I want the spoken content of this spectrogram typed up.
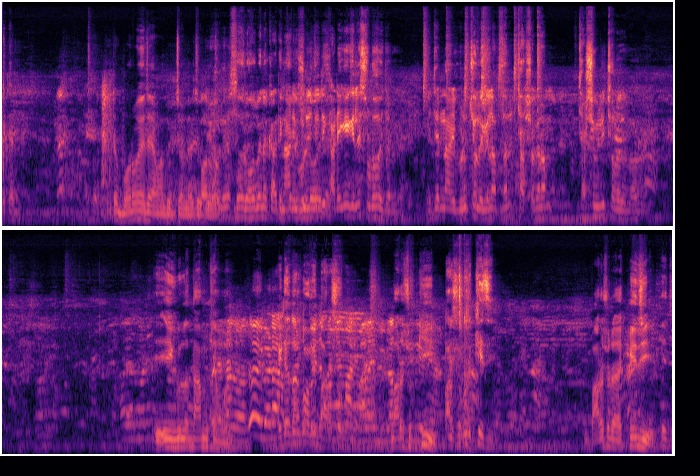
এটা এটা বড় হয়ে যায় আমাদের জন্য যদিও। বড় হবে না কাটিং নারী বুড়ি যদি কাটিং এ গেলে শুরু হয়ে যাবে। এই যে নারী বুড়ি চলে গেলে আপনার চারশো গ্রাম চারশো মিলি চলে যাবে এইগুলো দাম কেমন? এটা ধরবো আমি বারোশো বারোশো কি? বারোশো করে কেজি। বারোশো টাকা কেজি? কেজি।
